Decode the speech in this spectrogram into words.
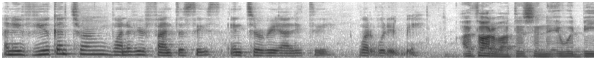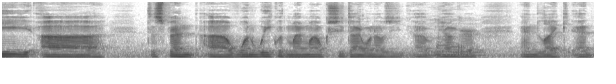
And if you can turn one of your fantasies into reality, what would it be? I thought about this, and it would be uh, to spend uh, one week with my mom because she died when I was uh, younger, and like and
